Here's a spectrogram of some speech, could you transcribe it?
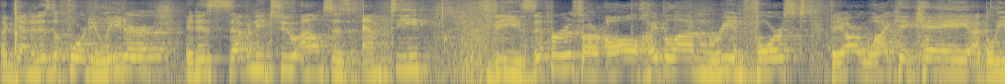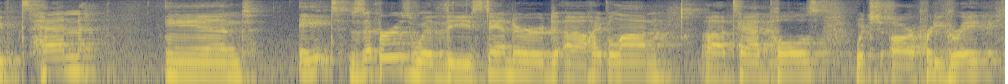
Again, it is the 40 liter. It is 72 ounces empty. The zippers are all Hypalon reinforced. They are YKK, I believe, 10 and eight zippers with the standard uh, Hypalon uh, TAD pulls, which are pretty great.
